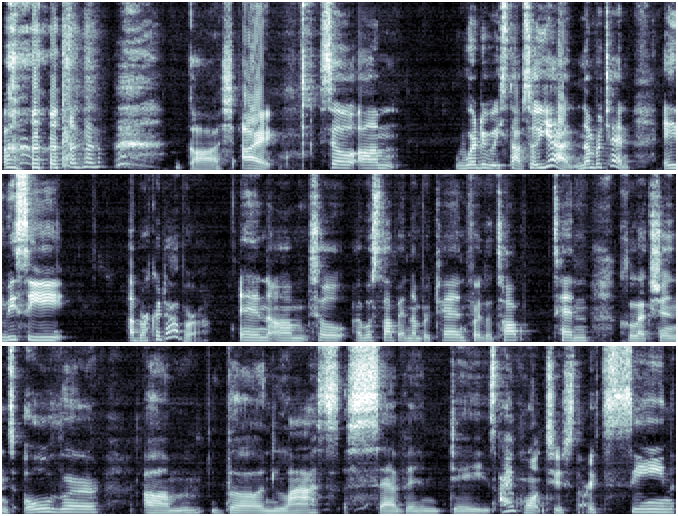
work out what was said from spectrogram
Gosh. All right. So, um, where do we stop? So yeah, number 10, ABC Abracadabra. And, um, so I will stop at number 10 for the top 10 collections over, um, the last seven days. I want to start seeing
